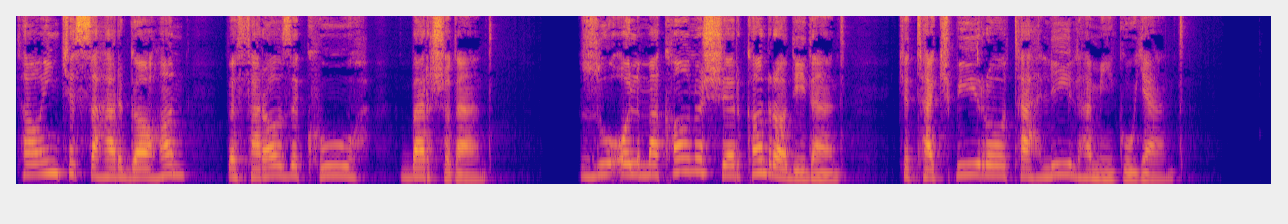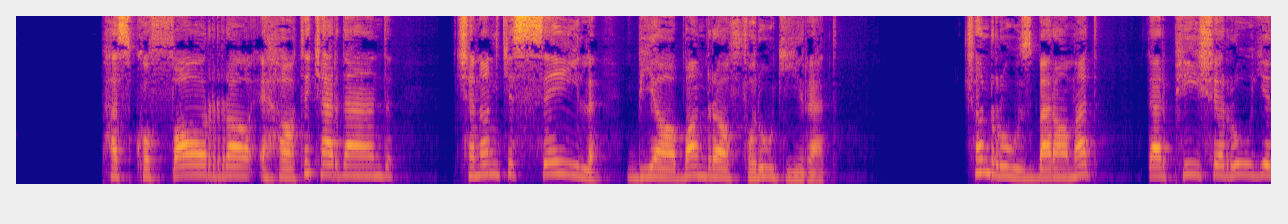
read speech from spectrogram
تا اینکه سهرگاهان به فراز کوه بر شدند. مکان و شرکان را دیدند که تکبیر و تحلیل همی گویند. پس کفار را احاطه کردند چنان که سیل بیابان را فرو گیرد. چون روز برآمد در پیش روی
